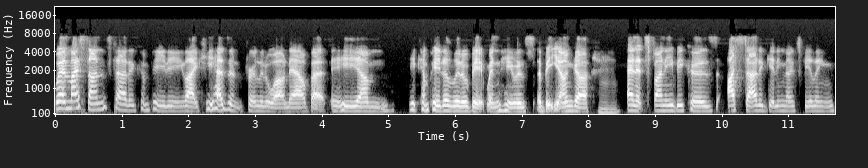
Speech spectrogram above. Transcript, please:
when my son started competing, like he hasn't for a little while now, but he um he competed a little bit when he was a bit younger. Mm-hmm. And it's funny because I started getting those feelings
